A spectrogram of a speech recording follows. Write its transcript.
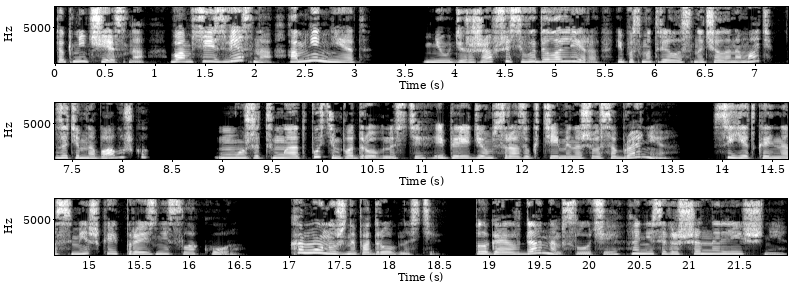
Так нечестно. Вам все известно, а мне нет. Не удержавшись, выдала Лера и посмотрела сначала на мать, затем на бабушку. Может, мы отпустим подробности и перейдем сразу к теме нашего собрания? С едкой насмешкой произнесла Кора. Кому нужны подробности? Полагаю, в данном случае они совершенно лишние.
